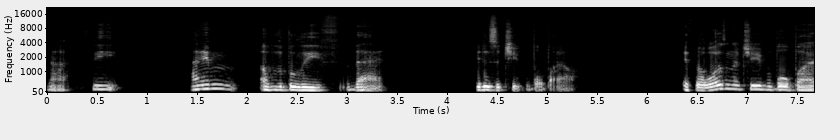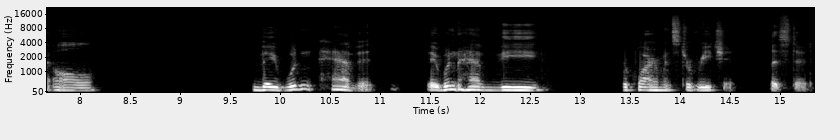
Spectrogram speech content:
not the. I'm of the belief that it is achievable by all. If it wasn't achievable by all, they wouldn't have it. They wouldn't have the requirements to reach it listed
